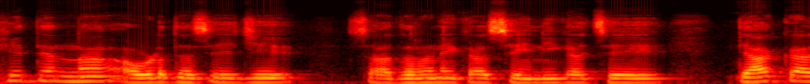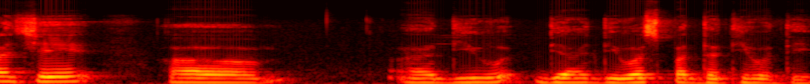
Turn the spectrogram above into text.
हे त्यांना आवडत असे जे साधारण एका सैनिकाचे त्या काळचे दिव दिवस पद्धती होती.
